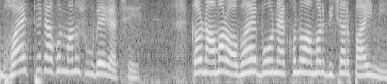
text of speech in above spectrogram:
ভয়ের থেকে এখন মানুষ উবে গেছে। কারণ আমার অভয় বোন এখনও আমার বিচার পায়নি।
